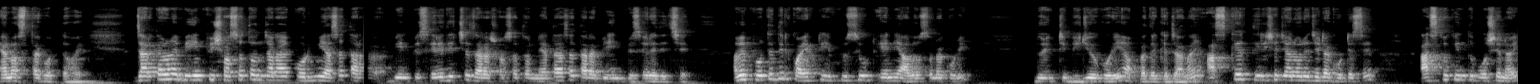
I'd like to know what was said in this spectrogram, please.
হেনস্থা করতে হয়। যার কারণে বিএনপি সচেতন যারা কর্মী আছে, তারা বিএনপি ছেড়ে দিচ্ছে, যারা সচেতন নেতা আছে, তারা বিএনপি ছেড়ে দিচ্ছে। আমি প্রতিদিন কয়েকটি এপিসোড এ নিয়ে আলোচনা করি দু একটি ভিডিও করি আপনাদেরকে জানাই। আজকের তিরিশে জানুয়ারি যেটা ঘটেছে আজকে কিন্তু বসে নাই।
